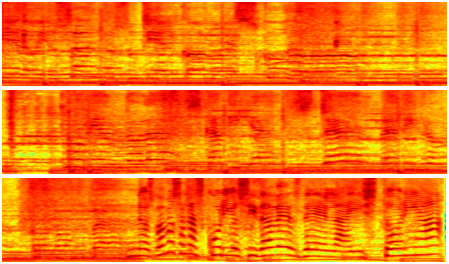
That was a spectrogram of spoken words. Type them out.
miedo y usando su piel como escudo, moviendo las camillas del peligro como un bar. Nos vamos a las curiosidades de la historia.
